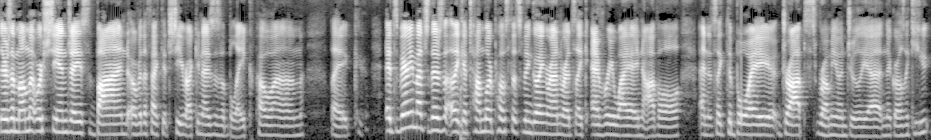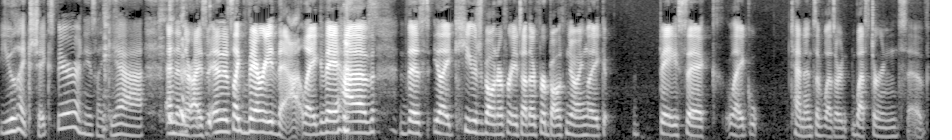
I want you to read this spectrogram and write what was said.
There's a moment where she and Jace bond over the fact that she recognizes a Blake poem. Like it's very much there's like a Tumblr post that's been going around where it's like every YA novel, and it's like the boy drops Romeo and Juliet, and the girl's like, "You you like Shakespeare?" and he's like, "Yeah," and then their eyes, and it's like very that like they have this like huge boner for each other for both knowing like basic like tenets of Western Western Civ.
